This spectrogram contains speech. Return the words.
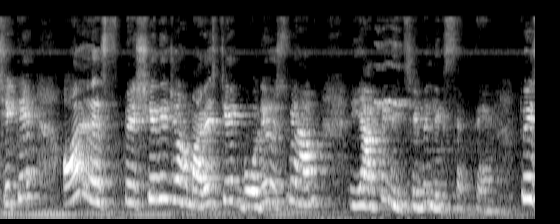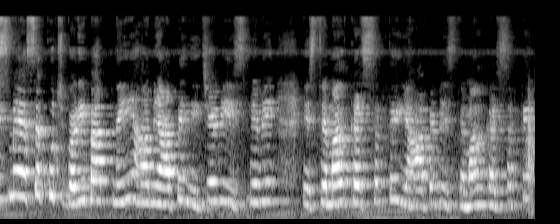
ठीक है? और स्पेशली जो हमारे स्टेट बोर्ड है, उसमें हम यहाँ पे नीचे भी लिख सकते हैं। तो इसमें ऐसा कुछ बड़ी बात नहीं है हम यहाँ पे नीचे भी, इसमें भी इस्तेमाल कर सकते हैं, यहाँ पे भी इस्तेमाल कर सकते हैं।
